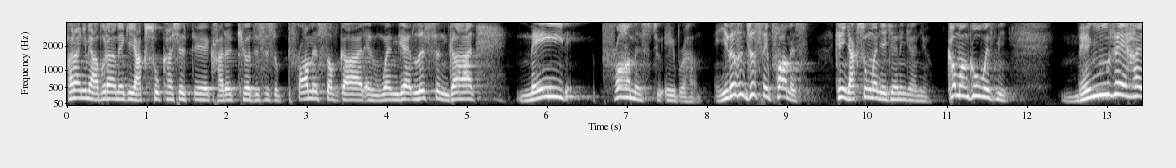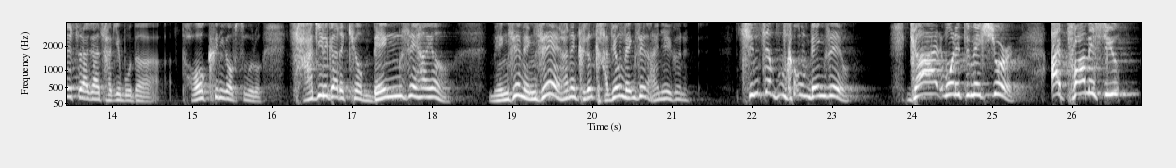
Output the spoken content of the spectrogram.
하나님이 아브라함에게 약속하실 때 가르쳐 This is a promise of God and when God listen God made promise to Abraham. And he doesn't just say promise. 그냥 약속만 얘기하는 게 아니에요. Come on go with me. 맹세할 자가 자기보다 더 큰 이가 없으므로 자기를 가르쳐 맹세하여 맹세 맹세 하는 그런 가벼운 맹세가 아니에요 이거는 진짜 무거운 맹세예요 God wanted to make sure I promise you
